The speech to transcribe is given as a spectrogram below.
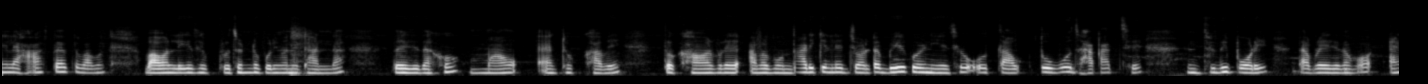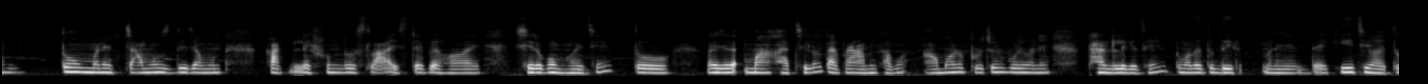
মিলে হাসতে হাসতে বাবা, বাবার লেগেছে প্রচণ্ড পরিমাণে ঠান্ডা। তো এই যে দেখো, মাও এক ঢোক খাবে। তো খাওয়ার পরে আবার বন্ধু নারিকেলের জলটা বের করে নিয়েছে, ও তাও তবুও ঝাঁকাচ্ছে, যদি পড়ে, তারপরে যে দেখো, একদম মানে চামচ দিয়ে যেমন কাটলে সুন্দর স্লাইস টাইপের হয়, সেরকম হয়েছে। তো ওই যে মা খাচ্ছিল, তারপরে আমি খাব। আমারও প্রচুর পরিমাণে ঠান্ডা লেগেছে। তোমাদের তো দেখ মানে দেখিয়েছি হয়তো,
